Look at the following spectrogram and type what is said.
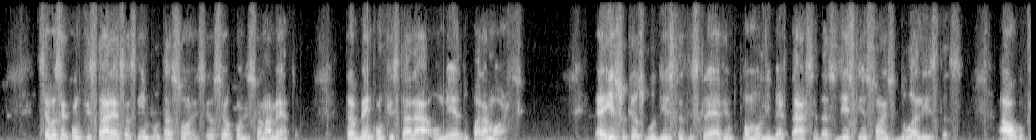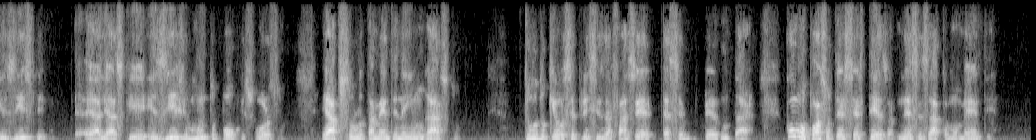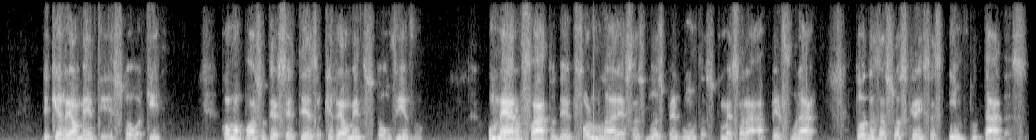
Se você conquistar essas imputações e o seu condicionamento, também conquistará o medo para a morte. É isso que os budistas descrevem como libertar-se das distinções dualistas, algo que existe, é, aliás, que exige muito pouco esforço e absolutamente nenhum gasto. Tudo que você precisa fazer é se perguntar: como posso ter certeza, nesse exato momento, de que realmente estou aqui? Como posso ter certeza que realmente estou vivo? O mero fato de formular essas duas perguntas começará a perfurar todas as suas crenças imputadas.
